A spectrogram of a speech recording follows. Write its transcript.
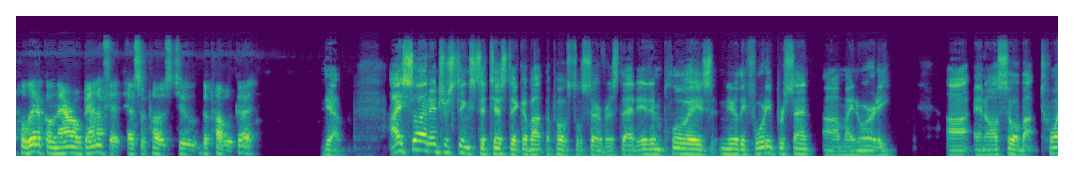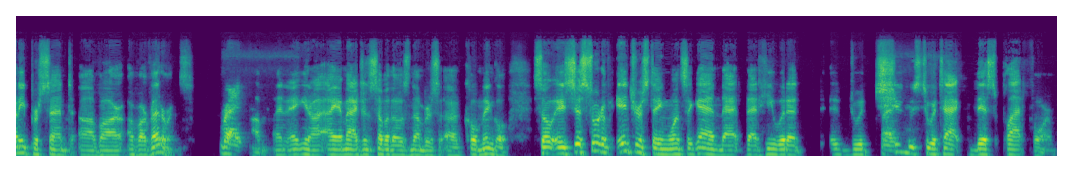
political narrow benefit, as opposed to the public good. Yeah. I saw an interesting statistic about the Postal Service that it employs nearly 40% uh, minority uh, and also about 20% of our of our veterans. Right. Um, and, and, you know, I, imagine some of those numbers uh, commingle. So it's just sort of interesting, once again, that that he would have would choose right. to attack this platform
